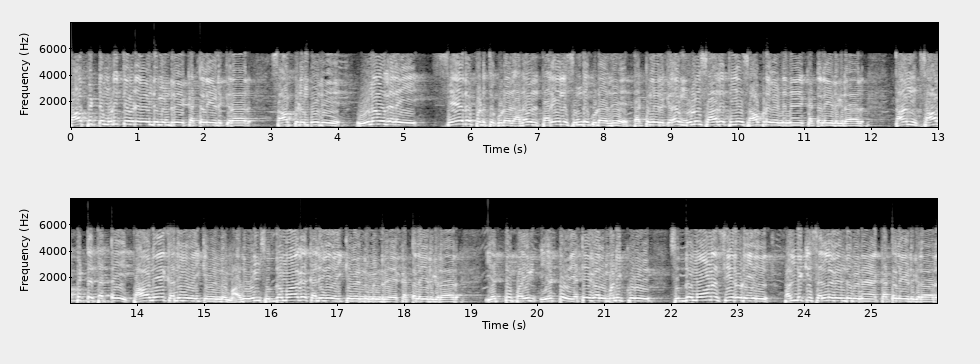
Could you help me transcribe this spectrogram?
சாப்பிட்டு முடித்து விட வேண்டும் என்று கட்டளை எடுக்கிறார் சாப்பிடும்போது உணவுகளை சேதப்படுத்தக்கூடாது. அதாவது தரையில சிந்தக்கூடாது. தட்டில் இருக்கிற முழு சாதத்தையும் சாப்பிட வேண்டும் என கட்டளையிடுகிறார் தான் சாப்பிட்ட தட்டை தானே கழுவி வைக்க வேண்டும். அதுவும் சுத்தமாக கழுவி வைக்க வேண்டும் என்று கட்டளையிடுகிறார் எட்டு பை எட்டு எட்டேகால் மணிக்குள் சுத்தமான சீருடையில் பள்ளிக்கு செல்ல வேண்டும் என கட்டளையிடுகிறார்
